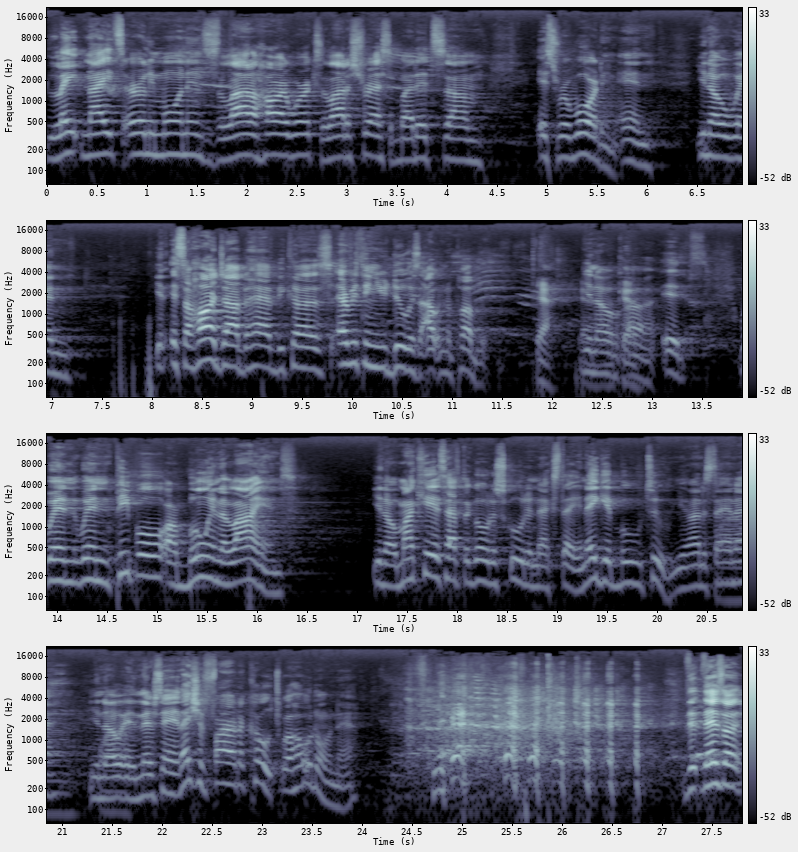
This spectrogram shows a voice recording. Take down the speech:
late nights, early mornings. It's a lot of hard work. It's a lot of stress, but it's um, it's rewarding. And you know when it's a hard job to have because everything you do is out in the public. Yeah. yeah, you know, okay. uh, it's when when people are booing the Lions. You know, my kids have to go to school the next day, and they get booed too. You understand that? You know, and they're saying they should fire the coach. Well, hold on now. There's a,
